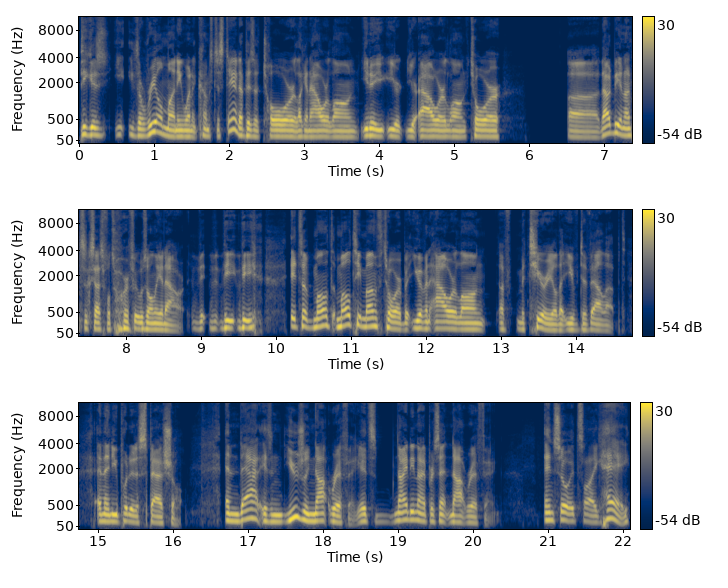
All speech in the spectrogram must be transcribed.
Because the real money when it comes to stand up is a tour, like an hour long, you know, your, your hour long tour uh, that would be an unsuccessful tour if it was only an hour. The the, the it's a multi month tour, but you have an hour long of material that you've developed, and then you put it a special, and that is usually not riffing. It's ninety nine percent not riffing, and so it's like, hey,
